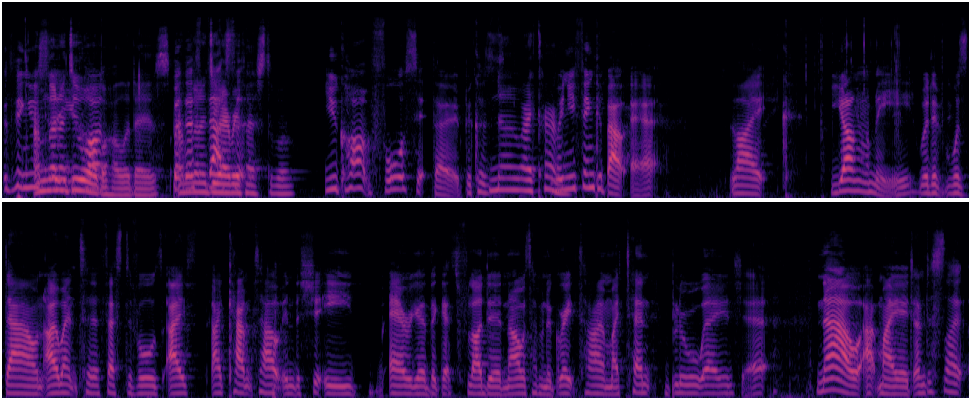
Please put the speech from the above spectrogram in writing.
The thing is, I'm gonna do all the holidays. I'm gonna do every the- festival. you can't force it though because No, I can't. when you think about it, like young me would have was down. I went to festivals. I I camped out in the shitty area that gets flooded, and I was having a great time. My tent blew away and shit. Now at my age, I'm just like,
